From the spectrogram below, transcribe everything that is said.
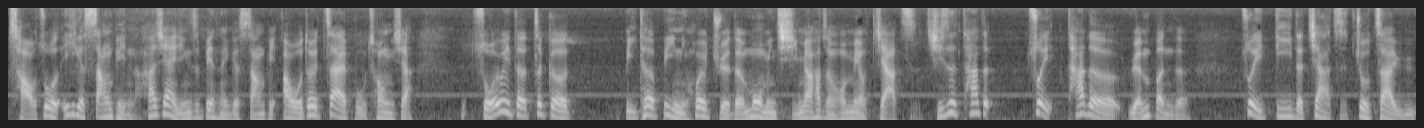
炒作的一个商品了。它现在已经是变成一个商品啊！我对再补充一下，所谓的这个比特币，你会觉得莫名其妙，它怎么会没有价值？其实它的最它的原本的最低的价值就在于。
